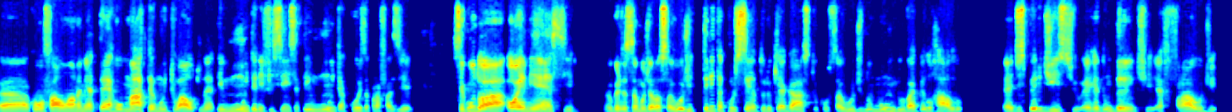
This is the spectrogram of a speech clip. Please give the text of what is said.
ah, como falam lá na minha terra, o mato é muito alto, né? tem muita ineficiência, tem muita coisa para fazer. Segundo a OMS, Organização Mundial da Saúde, 30% do que é gasto com saúde no mundo vai pelo ralo. É desperdício, é redundante, é fraude.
